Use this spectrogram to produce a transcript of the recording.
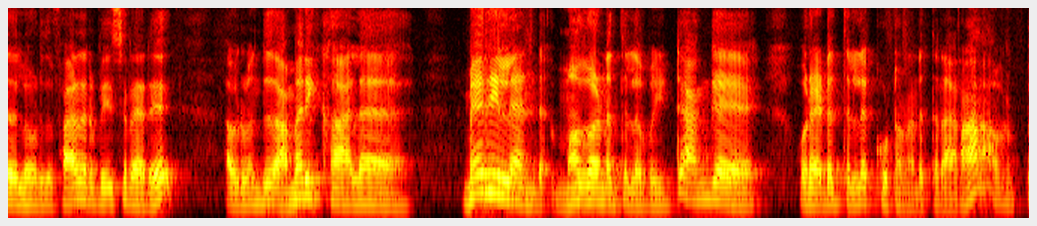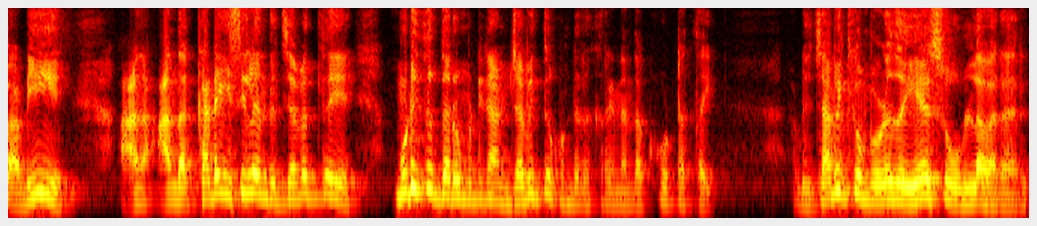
அதில் ஒரு ஃபாதர் பேசுகிறாரு அவர் வந்து அமெரிக்காவில் மேரிலேண்ட் மாகாணத்தில் போயிட்டு அங்கே ஒரு இடத்துல கூட்டம் நடத்துகிறாராம் அவர் அப்படி அந்த- அந்த கடைசியில் இந்த ஜெபத்தை முடித்து தரும்படி நான் ஜபித்து கொண்டிருக்கிறேன் அந்த கூட்டத்தை. அப்படி ஜபிக்கும் பொழுது இயேசு உள்ளே வராரு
